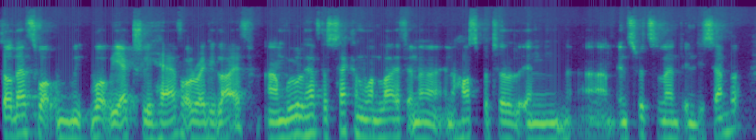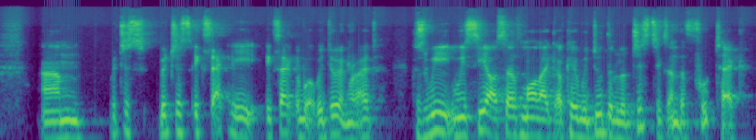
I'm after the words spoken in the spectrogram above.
So that's what we what we actually have already live. Um, we will have the second one live in a in a hospital in um, in Switzerland in December, um, which is which is exactly exactly what we're doing, right? Because we we see ourselves more like okay, we do the logistics and the food tech,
